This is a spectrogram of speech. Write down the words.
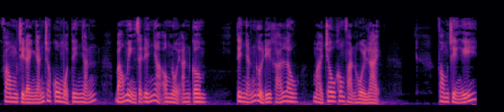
Phong chỉ đành nhắn cho cô một tin nhắn, Báo mình sẽ đến nhà ông nội ăn cơm. Tin nhắn gửi đi khá lâu, Mà Châu không phản hồi lại. Phong chỉ nghĩ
